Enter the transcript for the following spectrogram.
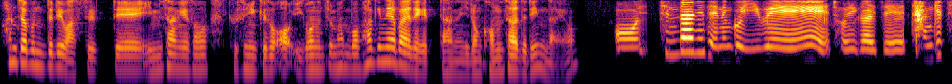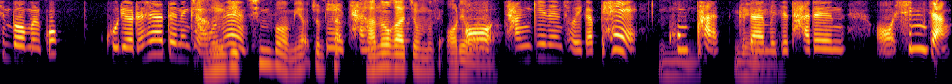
환자분들이 왔을 때 임상에서 교수님께서 어 이거는 좀 한번 확인해 봐야 되겠다 는 이런 검사들이 있나요? 어, 진단이 되는 거 이외에 저희가 이제 장기 침범을 꼭 고려를 해야 되는 경우는 장기 침범이요? 좀 예, 다, 장, 단어가 좀 어려워요. 어, 장기는 저희가 폐, 음, 콩팥, 그다음에 네. 이제 다른 어, 심장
